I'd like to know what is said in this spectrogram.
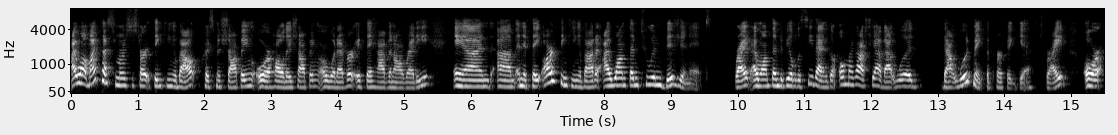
I want my customers to start thinking about Christmas shopping or holiday shopping or whatever if they haven't already, and um, and if they are thinking about it, I want them to envision it, right? I want them to be able to see that and go, oh my gosh, yeah, that would that would make the perfect gift, right? Or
